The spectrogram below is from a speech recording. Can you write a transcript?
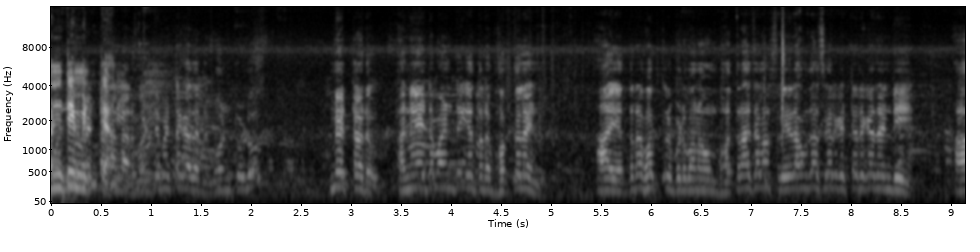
ఒంటిమిట్ట. అన్నారు. ఒంటిమిట్ట కదండి. ఒంటుడు మెట్టడు అనేటువంటి ఇతర భక్తులండి. ఆ ఇతర భక్తులు ఇప్పుడు మనం భద్రాచలం శ్రీరామదాస్ గారు కట్టారు కదండి. ఆ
